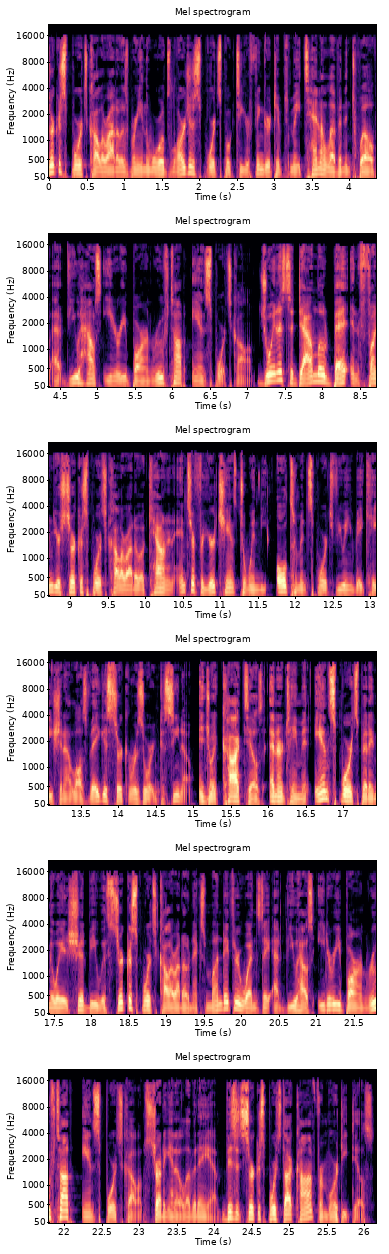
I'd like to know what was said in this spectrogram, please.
Circa Sports Colorado is bringing the world's largest sports book to your fingertips May 10, 11, and 12 at View House Eatery, Bar and Rooftop, and Sports Column. Join us to download, bet, and fund your Circa Sports Colorado account and enter for your chance to win the ultimate sports viewing vacation at Las Vegas Circa Resort and Casino. Enjoy cocktails, entertainment, and sports betting the way it should be with Circa Sports Colorado next Monday through Wednesday at View House Eatery, Bar and Rooftop, and Sports Column, starting at 11 a.m. Visit circasports.com for more details.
